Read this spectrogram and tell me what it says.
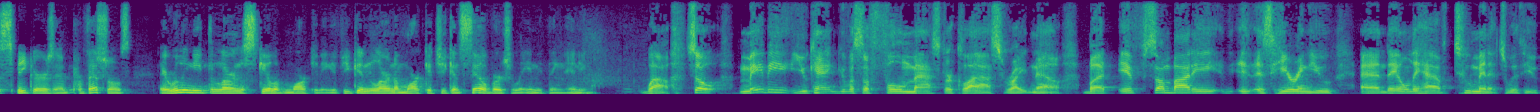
speakers and professionals, they really need to learn the skill of marketing. If you can learn to market, you can sell virtually anything to anyone. Wow. So maybe you can't give us a full master class right now, but if somebody is hearing you and they only have two minutes with you,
